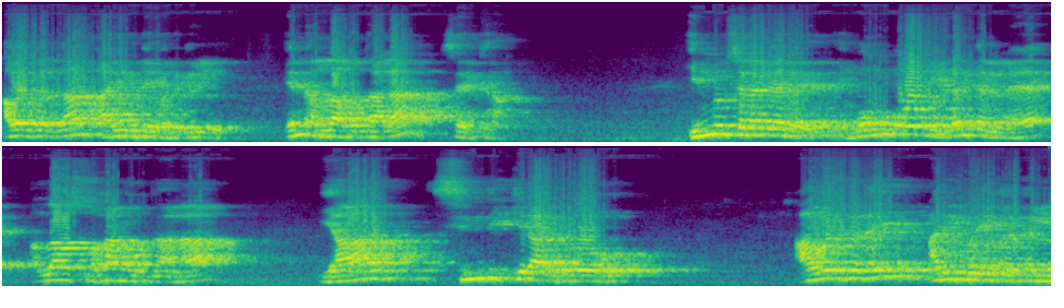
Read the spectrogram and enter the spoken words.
அவர்கள் தான் அறிவுடையவர்கள் என்று அல்லாஹு தாலா சேர்க்கிறான். இன்னும் சில பேர் ஒவ்வொரு இடங்கள்ல அல்லாஹ் சுபஹானஹு தாலா யார் சிந்திக்கிறார்களோ அவர்களை அறிவுடையவர்கள்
